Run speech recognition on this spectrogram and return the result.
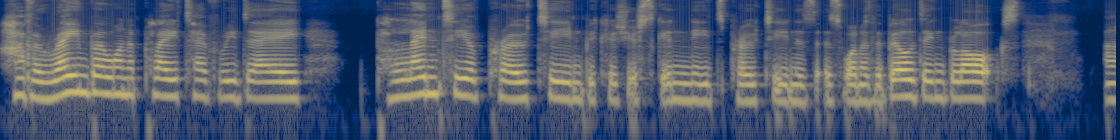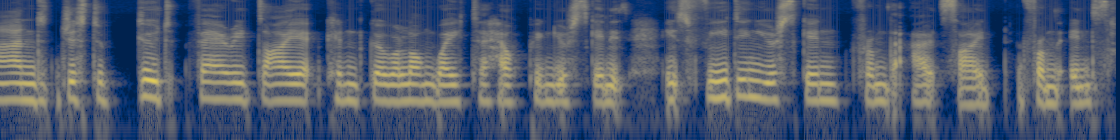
Have a rainbow on a plate every day. Plenty of protein because your skin needs protein as, as one of the building blocks and just a good varied diet can go a long way to helping your skin. It's, it's feeding your skin from the outside, from the inside,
